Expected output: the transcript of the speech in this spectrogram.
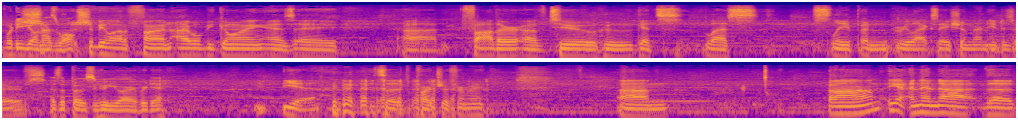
What are you going Should- as, well? It should be a lot of fun. I will be going as a uh, father of two who gets less sleep and relaxation than he deserves. As opposed to who you are every day. Yeah, it's a departure for me. Um, um, yeah, and then uh, the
